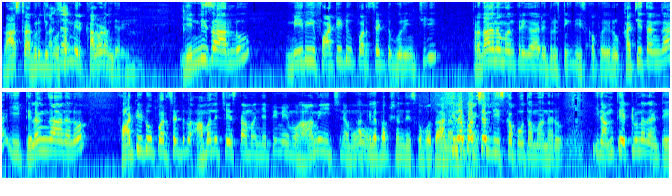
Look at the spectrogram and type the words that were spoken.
రాష్ట్ర అభివృద్ధి కోసం మీరు కలవడం జరిగింది. ఎన్నిసార్లు మీరు ఈ ఫార్టీ టూ పర్సెంట్ గురించి ప్రధానమంత్రి గారి దృష్టికి తీసుకుపోయారు. ఖచ్చితంగా ఈ తెలంగాణలో ఫార్టీ టూ పర్సెంట్ను అమలు చేస్తామని చెప్పి మేము హామీ ఇచ్చినాము. అఖిలపక్షం తీసుకుపోతా అఖిలపక్షం తీసుకుపోతామన్నారు. ఇది అంత ఎట్లున్నదంటే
